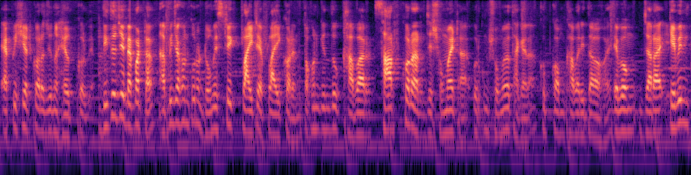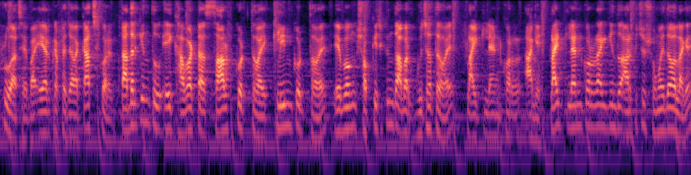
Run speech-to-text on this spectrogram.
অ্যাপ্রিসিয়েট করার জন্য হেল্প করবে। দ্বিতীয় যে ব্যাপারটা, আপনি যখন কোনো ডোমেস্টিক ফ্লাইটে ফ্লাই করেন, তখন কিন্তু খাবার সার্ভ করার যে সময়টা, ওরকম সময়ও থাকে না। খুব কম খাবারই দেওয়া হয়। এবং যারা কেবিন ক্রু আছে বা এয়ারক্রাফটে যারা কাজ করেন, তাদের কিন্তু এই খাবারটা সার্ভ করতে হয় ক্লিন করতে হয় এবং সবকিছু কিন্তু আবার গুছাতে হয় ফ্লাইট ল্যান্ড করার আগে। ফ্লাইট ল্যান্ড করার আগে কিন্তু আর কিছু সময় দেওয়া লাগে,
